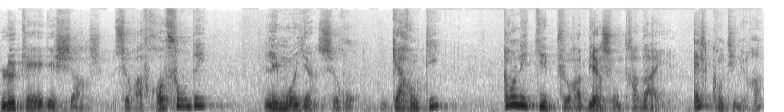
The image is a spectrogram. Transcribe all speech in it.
Le cahier des charges sera refondé, les moyens seront garantis. Quand l'équipe fera bien son travail, elle continuera.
